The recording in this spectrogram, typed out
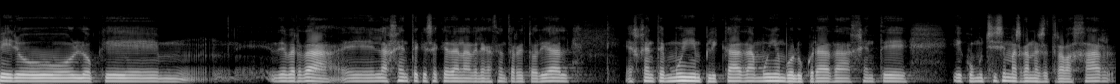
pero lo que mm, de verdad eh, la gente que se queda en la delegación territorial es gente muy implicada, muy involucrada, gente eh, con muchísimas ganas de trabajar.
